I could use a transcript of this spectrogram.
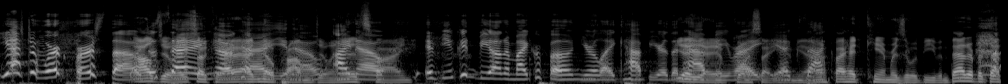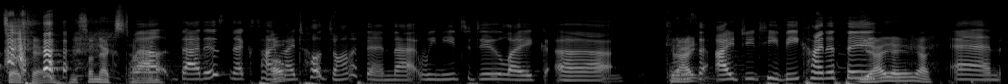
you have to work first, though. I'll just do saying, it. It's okay. okay. I have no problem know, doing I it. know. It's fine. If you can be on a microphone, you're like happier than yeah, happy, yeah, of right? Course I am, exactly. Yeah. If I had cameras, it would be even better, but that's okay. so next time. Well, that is next time. Oh. And I told Jonathan that we need to do like uh Can what I? is it, IGTV kind of thing. Yeah, yeah, yeah, yeah. And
